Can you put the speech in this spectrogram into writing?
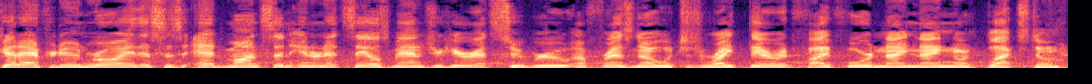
Good afternoon, Roy. This is Ed Monson, Internet Sales Manager here at Subaru of Fresno, which is right there at 5499 North Blackstone.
